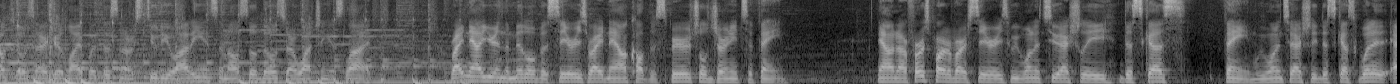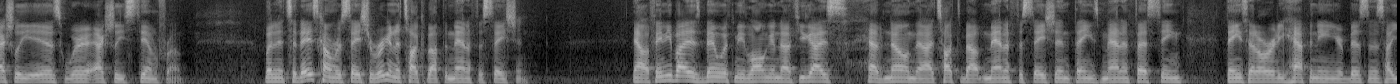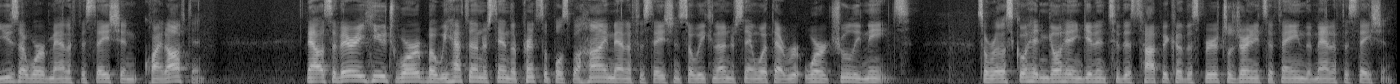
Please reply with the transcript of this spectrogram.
Those that are here live with us in our studio audience, and also those that are watching us live. Right now, you're in the middle of a series right now called The Spiritual Journey to Fame. Now, in our first part of our series, we wanted to actually discuss fame. We wanted to actually discuss what it actually is, where it actually stemmed from. But in today's conversation, we're going to talk about the manifestation. Now, if anybody has been with me long enough, you guys have known that I talked about manifestation, things manifesting, things that are already happening in your business. I use that word manifestation quite often. Now, it's a very huge word, but we have to understand the principles behind manifestation so we can understand what that word truly means. So let's go ahead and go ahead and get into this topic of the spiritual journey to fame, the manifestation.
